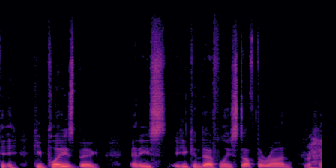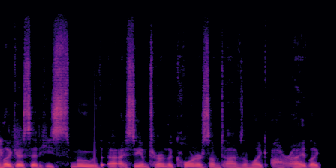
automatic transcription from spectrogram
he plays big and he's he can definitely stuff the run. And like I said, he's smooth. I I see him turn the corner sometimes. I'm like, all right, like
